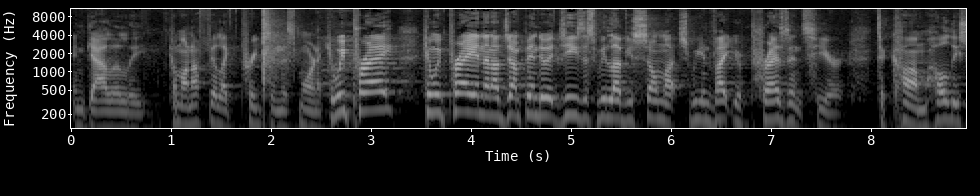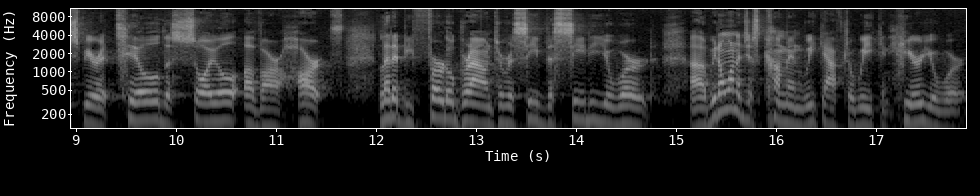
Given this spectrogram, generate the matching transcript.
in Galilee. Come on, I feel like preaching this morning. Can we pray? Can we pray? And then I'll jump into it. Jesus, we love you so much. We invite your presence here to come. Holy Spirit, till the soil of our hearts. Let it be fertile ground to receive the seed of your word. Uh, we don't want to just come in week after week and hear your word.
